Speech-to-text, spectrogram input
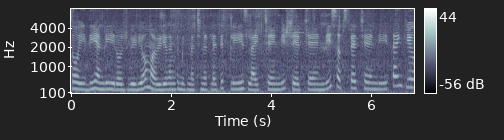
సో ఇది అండి ఈరోజు వీడియో. మా వీడియో కనుక మీకు నచ్చినట్లయితే ప్లీజ్ లైక్ చేయండి షేర్ చేయండి సబ్స్క్రైబ్ చేయండి. Thank you.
